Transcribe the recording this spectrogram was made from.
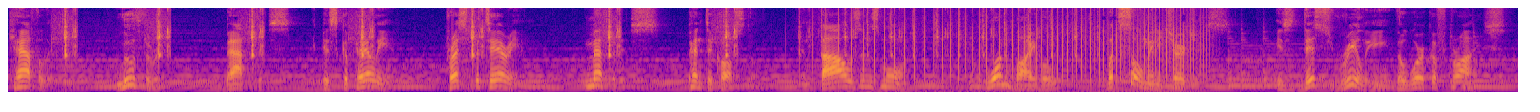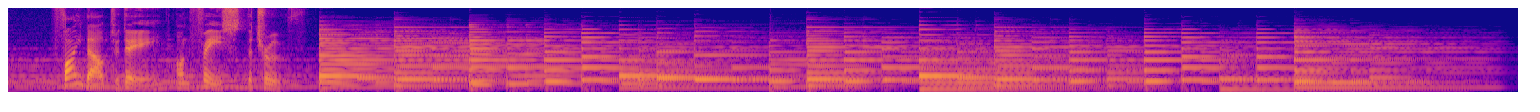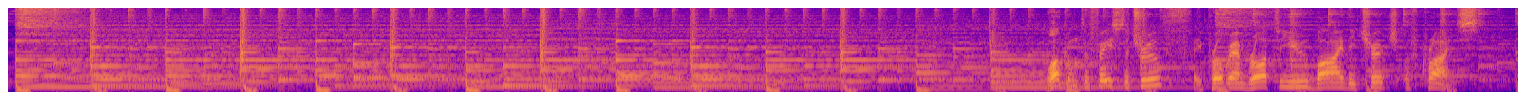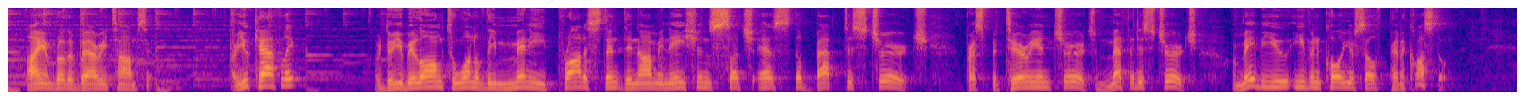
Catholic, Lutheran, Baptist, Episcopalian, Presbyterian, Methodist, Pentecostal, and thousands more. One Bible, but so many churches. Is this really the work of Christ? Find out today on Face the Truth. Welcome to Face the Truth, a program brought to you by the Church of Christ. I am Brother Barry Thompson. Are you Catholic? Or do you belong to one of the many Protestant denominations such as the Baptist Church, Presbyterian Church, Methodist Church, or maybe you even call yourself Pentecostal?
